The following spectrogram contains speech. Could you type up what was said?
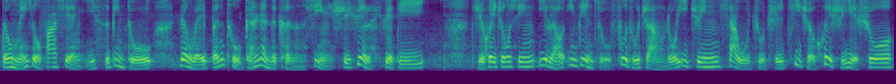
都没有发现疑似病毒，认为本土感染的可能性是越来越低。指挥中心医疗应变组副组长罗义军下午主持记者会时也说，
